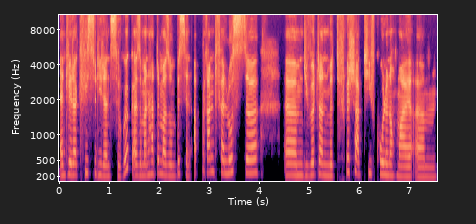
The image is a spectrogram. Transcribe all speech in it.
entweder kriegst du die dann zurück, also man hat immer so ein bisschen Abbrandverluste, ähm, die wird dann mit frischer Aktivkohle nochmal ähm,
